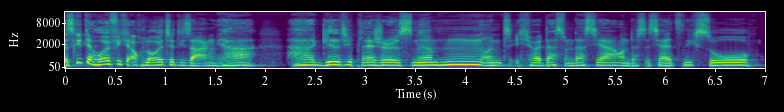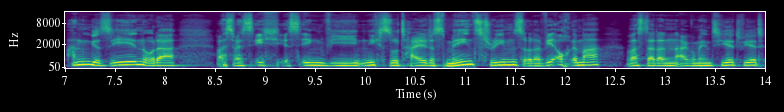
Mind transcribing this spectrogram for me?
es gibt ja häufig auch Leute, die sagen, ja, ah, guilty pleasures, ne, hm, und ich höre das und das ja und das ist ja jetzt nicht so angesehen oder was weiß ich, ist irgendwie nicht so Teil des Mainstreams oder wie auch immer, was da dann argumentiert wird.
